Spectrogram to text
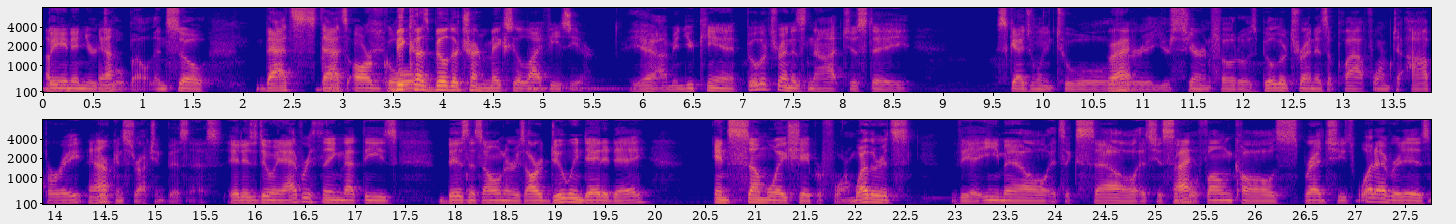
being in your yeah. tool belt, and so that's that's our goal. because Builder Trend makes your life easier. yeah, I mean, you can't. Builder Trend is not just a scheduling tool Right. or you're sharing photos. Builder Trend is a platform to operate Yeah. your construction business. It is doing everything that these business owners are doing day to day in some way, shape, or form, whether it's via email, it's Excel, it's just simple Right. phone calls, spreadsheets, whatever it is.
